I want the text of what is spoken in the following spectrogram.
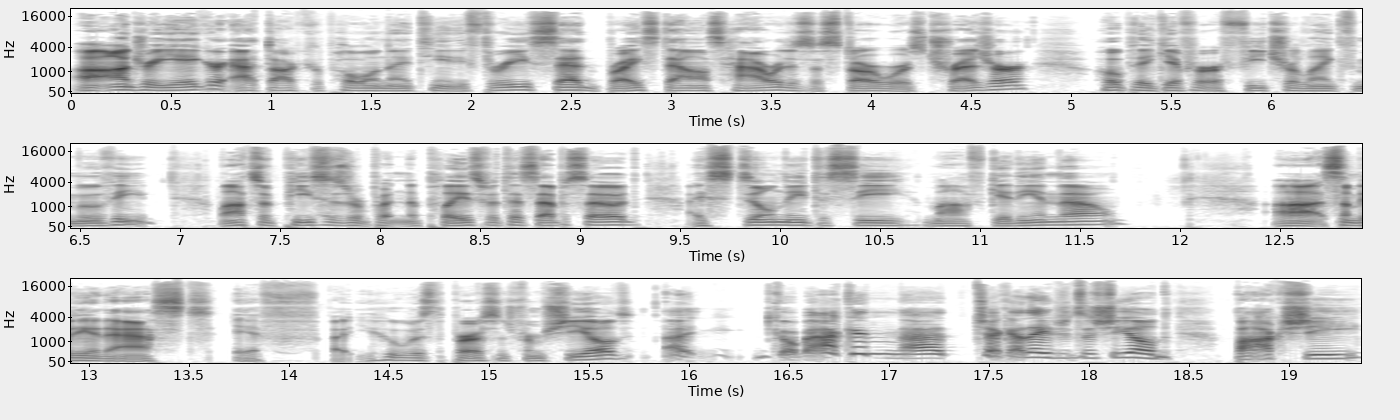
Uh, Andre Yeager at Dr. Polo 1983 said Bryce Dallas Howard is a Star Wars treasure. Hope they give her a feature length movie. Lots of pieces were put into place with this episode. I still need to see Moff Gideon, though. Uh, somebody had asked if uh, who was the person from Shield. Uh, go back and uh, check out Agents of Shield. Bakshi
